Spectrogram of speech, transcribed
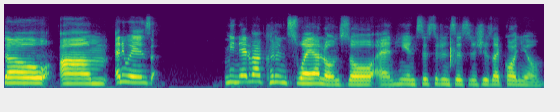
So, um, anyways, Minerva couldn't sway Alonso and he insisted, insisted, and she was like, Coño,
